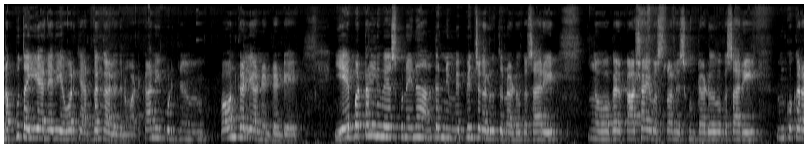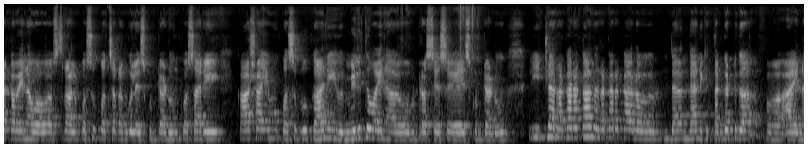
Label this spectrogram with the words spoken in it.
నప్పుతాయి అనేది ఎవరికి అర్థం కాలేదనమాట కానీ ఇప్పుడు పవన్ కళ్యాణ్ ఏంటంటే ఏ బట్టల్ని వేసుకునైనా అందరినీ మెప్పించగలుగుతున్నాడు. ఒకసారి ఒక కాషాయ వస్త్రాలు వేసుకుంటాడు ఒకసారి ఇంకొక రకమైన వస్త్రాలు పసుపు పచ్చ రంగులు వేసుకుంటాడు ఇంకోసారి కాషాయము పసుపు కానీ మిళితమైన డ్రెస్ వేసు వేసుకుంటాడు. ఇట్లా రకరకాల రకరకాల దా దానికి తగ్గట్టుగా ఆయన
